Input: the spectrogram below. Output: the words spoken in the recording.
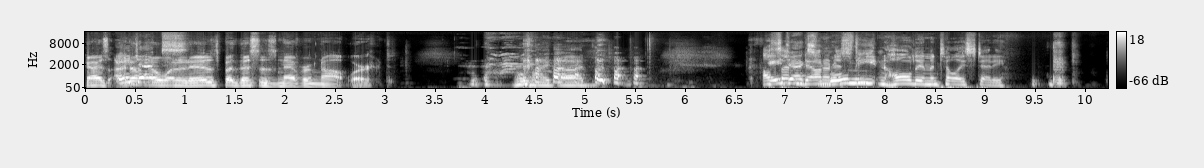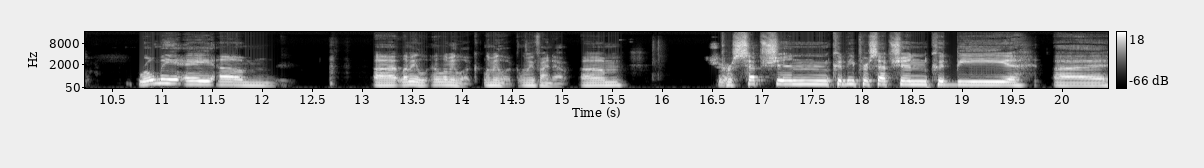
Guys, I don't know what it is, but this has never not worked. Oh my god. I'll set him Ajax, down on roll his me- feet and hold him until he's steady. roll me a um uh let me let me look let me look let me find out um Sure. perception could be perception could be uh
